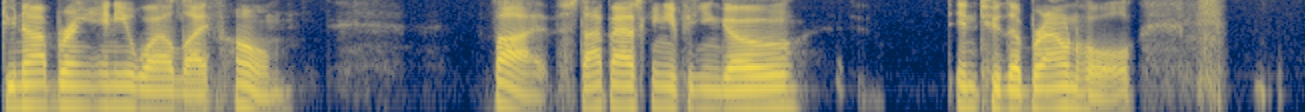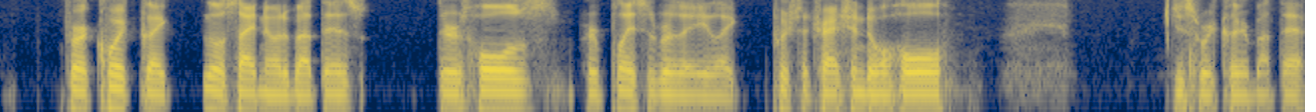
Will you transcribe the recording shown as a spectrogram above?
do not bring any wildlife home. 5, stop asking if you can go into the brown hole. For a quick like little side note about this, there's holes or places where they like push the trash into a hole. Just we're clear about that.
